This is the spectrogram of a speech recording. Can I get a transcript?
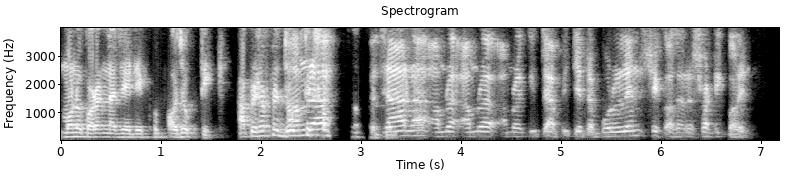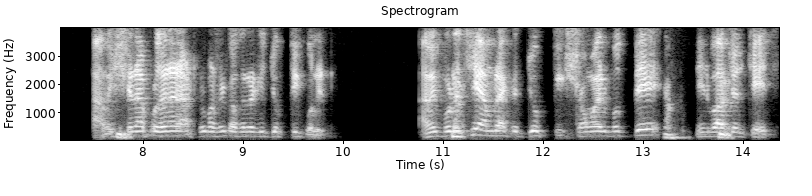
মনে করেন না যে এটি খুব অযৌক্তিক। আপনি সবসময় যৌক্তিক। না না আমরা আমরা আমরা কিন্তু আপনি যেটা বললেন সে কথাটা সঠিক বলেন আমি সেনা প্রধানের আঠারো মাসের কথাটাকে যৌক্তিক বলিনি আমি বলেছি আমরা একটা যৌক্তিক সময়ের মধ্যে নির্বাচন চেয়েছি।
